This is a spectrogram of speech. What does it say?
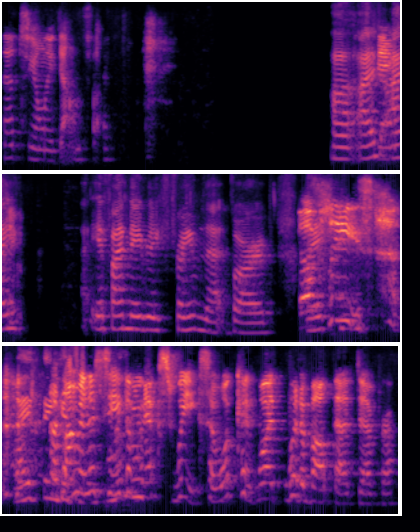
That's the only downside. Uh, I, if I may reframe that, Barb. Oh, I please. Think, I think I'm going to see them next week. So what can what what about that, Deborah?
